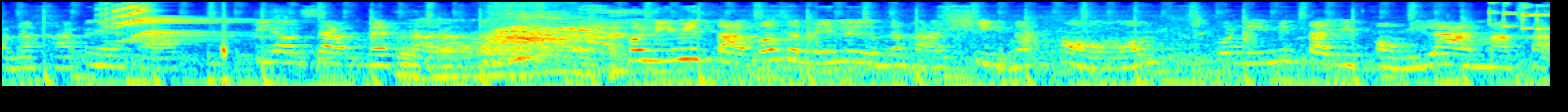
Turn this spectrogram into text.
แล้วนะคะ เป็นไงคะเปรี้ยวแซ่บไหมคะ วันนี้มินตาก็จะไม่ลืมนะคะ ฉีดน้ำหอม วันนี้มินตาหยิบของมิลานมาค่ะ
